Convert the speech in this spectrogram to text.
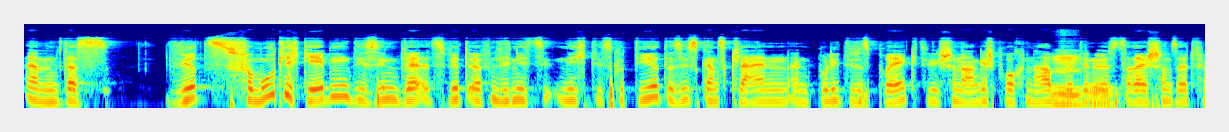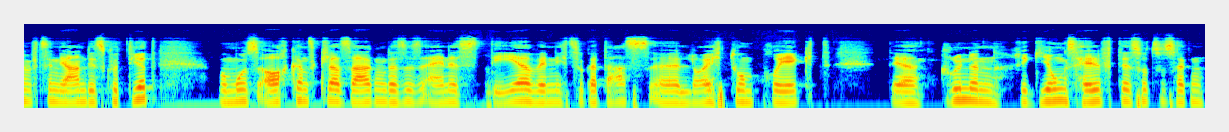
Ähm, das wird es vermutlich geben. Die sind, es wird öffentlich nicht, nicht diskutiert. Das ist ganz klein ein politisches Projekt, wie ich schon angesprochen habe, mhm. wird in mhm. Österreich schon seit 15 Jahren diskutiert. Man muss auch ganz klar sagen, dass es eines der, wenn nicht sogar das äh, Leuchtturmprojekt der grünen Regierungshälfte sozusagen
